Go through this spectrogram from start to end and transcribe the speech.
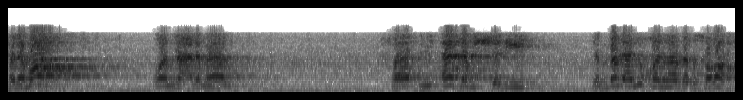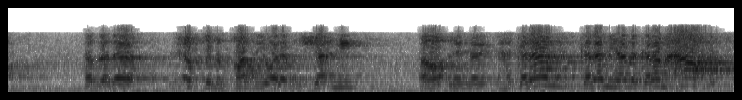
فلابد وأن نعلم هذا. فللأسف الشديد ينبغي أن يقال هذا بصراحة. هذا لا يحط من قدري ولا من شأني. لأن كلام كلامي هذا كلام عاقل.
